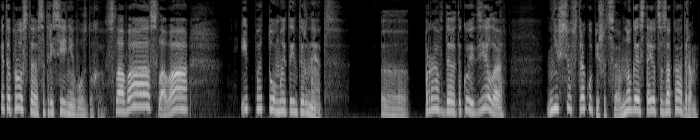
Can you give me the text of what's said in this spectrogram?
это просто сотрясение воздуха. Слова, слова, и потом это интернет. Э, правда, такое дело, не все в строку пишется, многое остается за кадром».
